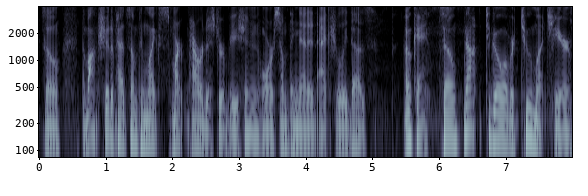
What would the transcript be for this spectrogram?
So the box should have had something like smart power distribution or something that it actually does. Okay, so not to go over too much here,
